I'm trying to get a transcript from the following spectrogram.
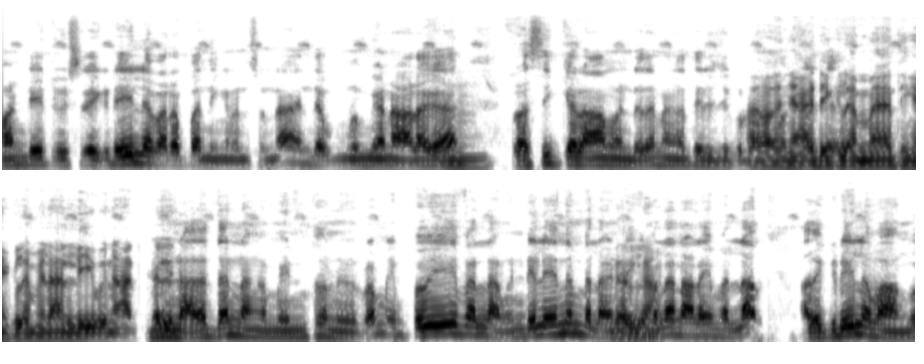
மண்டே டியூஸ்டே இடையில வர பாத்தீங்கன்னு சொன்னா இந்த முழுமையான அழகை. ரசிக்கலாம்ன்றதை நாங்க அதாவது தெரிஞ்சுக்கிறோம் ஞாயிற்றுக்கிழமை திங்கக்கிழமை எல்லாம் லீவு நாட்கள் இல்ல, அதைத்தான் நாங்க மென் சொல்லிடுறோம் இப்பவே வரலாம். இண்டையில இருந்தும் வரலாம். இன்றைக்கு வரலாம். நாளையும் வரலாம். அதுக்கு இடையில வாங்க.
